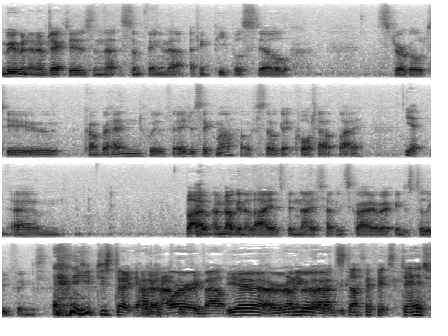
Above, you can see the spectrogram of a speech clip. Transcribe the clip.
movement and objectives, and that's something that I think people still struggle to comprehend with Age of Sigmar, or still get caught out by. Yeah. Um, but I, I'm not going to lie, it's been nice having Skryre where I can just delete things. you just don't have don't to have worry think- about Yeah, I running remember around like, stuff if it's dead.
